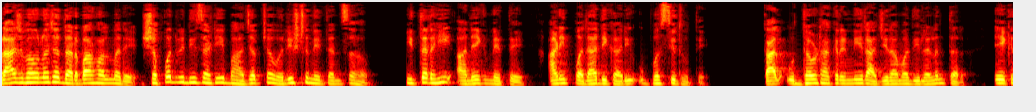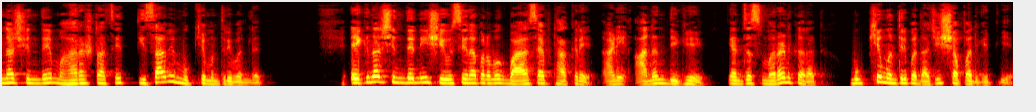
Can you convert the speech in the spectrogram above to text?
राजभवनाच्या दरबार हॉलमध्ये शपथविधीसाठी भाजपच्या वरिष्ठ नेत्यांसह इतरही अनेक नेते आणि पदाधिकारी उपस्थित होते. काल उद्धव ठाकरेंनी राजीनामा दिल्यानंतर एकनाथ शिंदे महाराष्ट्राचे तिसावे मुख्यमंत्री बनलेत. एकनाथ शिंदेंनी शिवसेना प्रमुख बाळासाहेब ठाकरे आणि आनंद दिघे यांचं स्मरण करत मुख्यमंत्रीपदाची शपथ घेतलीय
